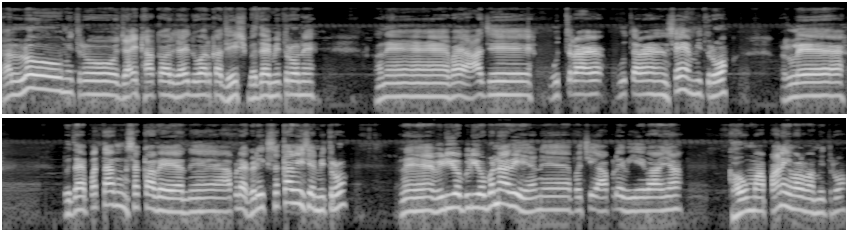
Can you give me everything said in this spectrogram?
હલો મિત્રો, જય ઠાકર, જય દ્વારકાધીશ બધા મિત્રોને. અને ભાઈ, આજે ઉત્તરાયણ ઉત્તરાયણ છે મિત્રો. એટલે બધા પતંગ સકાવે અને આપણે ઘડીક સકાવી છે મિત્રો. અને વીડિયો વીડિયો બનાવી અને પછી આપણે એવા અહીંયા ઘઉંમાં પાણી વાળવા મિત્રો.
